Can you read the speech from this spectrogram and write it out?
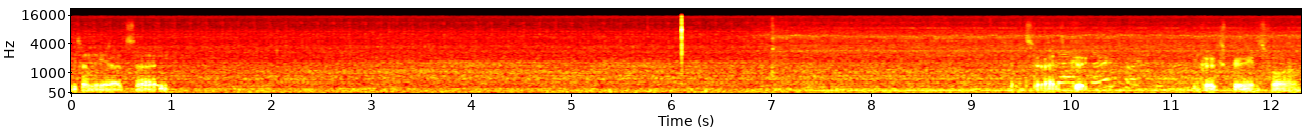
He's on the outside. That's alright. It's good. Good experience for him.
